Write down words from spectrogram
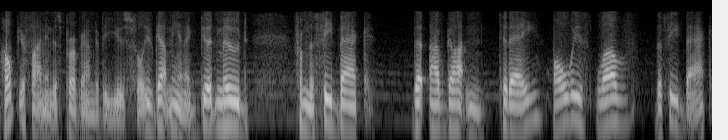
Hope you're finding this program to be useful. You've got me in a good mood from the feedback that I've gotten today. Always love the feedback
